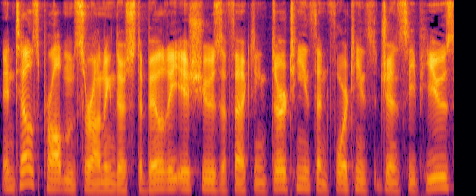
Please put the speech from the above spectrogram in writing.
Intel's problems surrounding their stability issues affecting 13th and 14th gen CPUs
